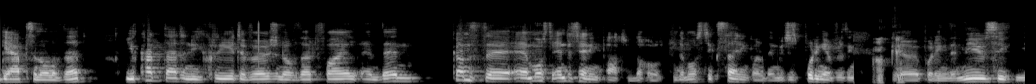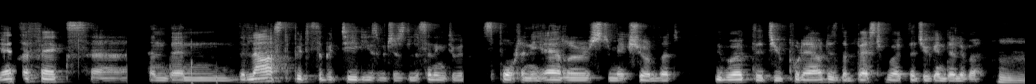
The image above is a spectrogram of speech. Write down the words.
gaps and all of that. You cut that and you create a version of that file, and then comes the uh, most entertaining part of the whole, the most exciting part of them, which is putting everything, you know, putting the music, the SFX, uh, and then the last bit is a bit tedious, which is listening to it, spot any errors to make sure that the work that you put out is the best work that you can deliver. Hmm.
